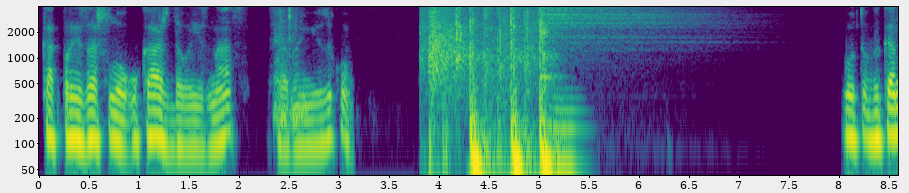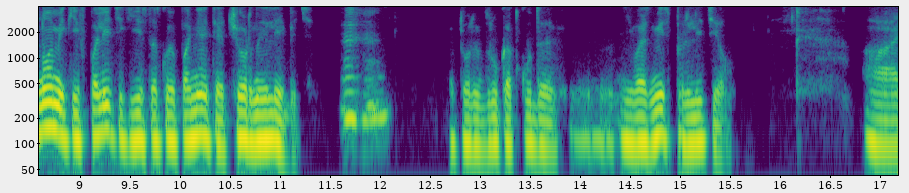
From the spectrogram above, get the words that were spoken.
как произошло у каждого из нас с родным языком. Вот в экономике и в политике есть такое понятие «черный лебедь», угу. который вдруг откуда э, ни возьмись прилетел. А,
